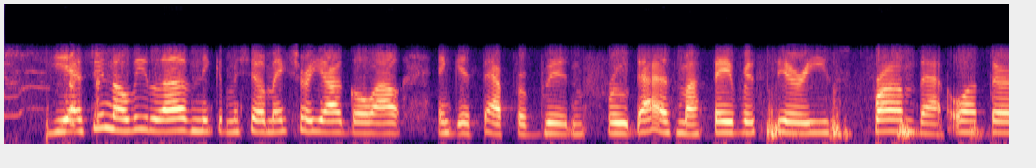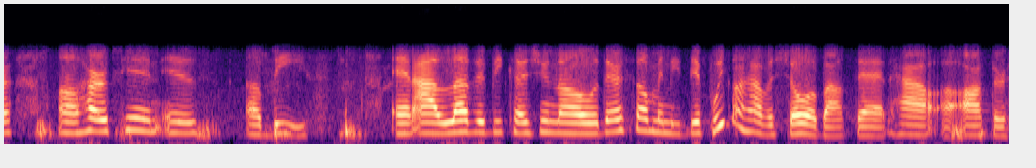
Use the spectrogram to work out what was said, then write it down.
yes, you know we love Nika Michelle. Make sure y'all go out and get that Forbidden Fruit. That is my favorite series from that author. Uh, her pen is a beast, and I love it because you know there's so many different. We're gonna have a show about that, how an author's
